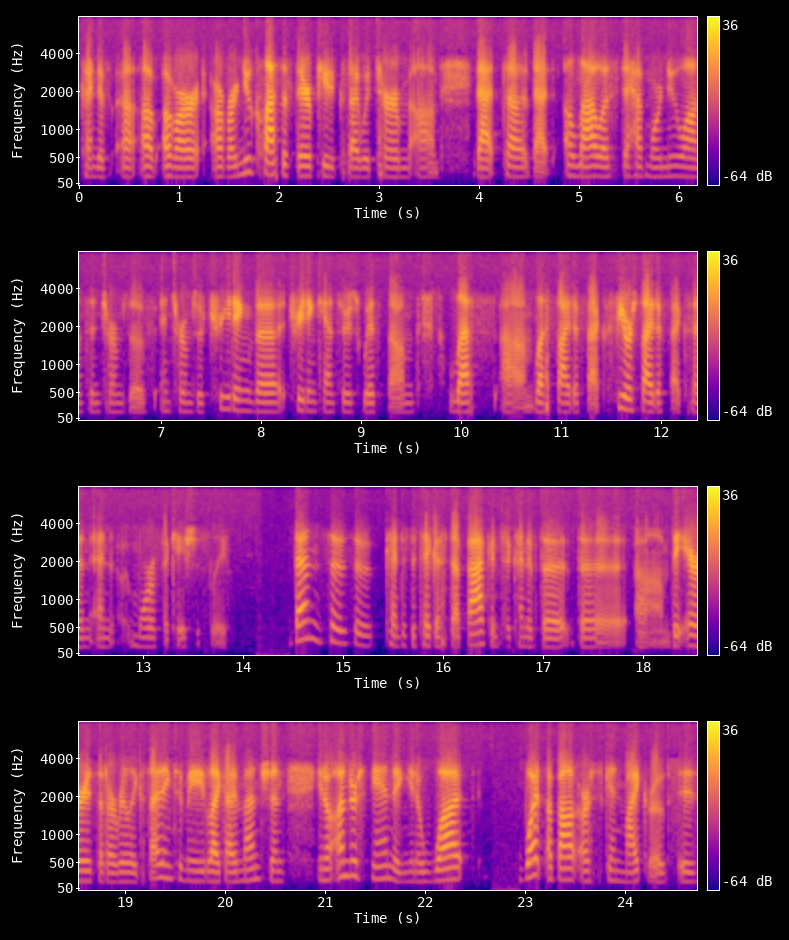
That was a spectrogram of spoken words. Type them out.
kind of, uh, of, of our of our new class of therapeutics I would term um, that uh, that allow us to have more nuance in terms of in terms of treating the treating cancers with um, less um, less side effects, fewer side effects, and, and more efficaciously then so so kind of to take a step back into kind of the the um, the areas that are really exciting to me, like I mentioned, you know, understanding you know what what about our skin microbes is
